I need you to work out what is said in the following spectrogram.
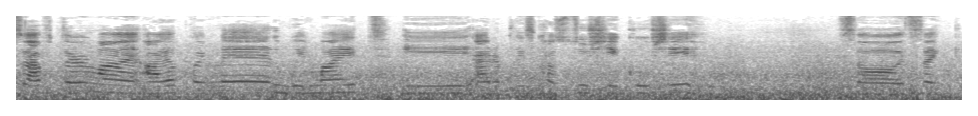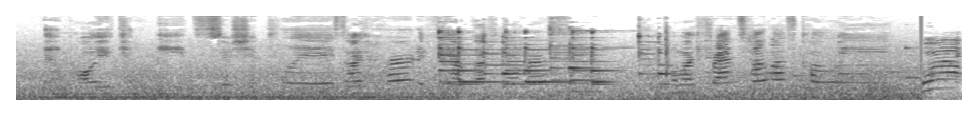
So after my eye appointment, we might eat at a place called Sushi Kushi So it's like an all-you-can-eat sushi place. I heard if you have leftovers. Oh, my friend Changa's calling. 뭐야?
